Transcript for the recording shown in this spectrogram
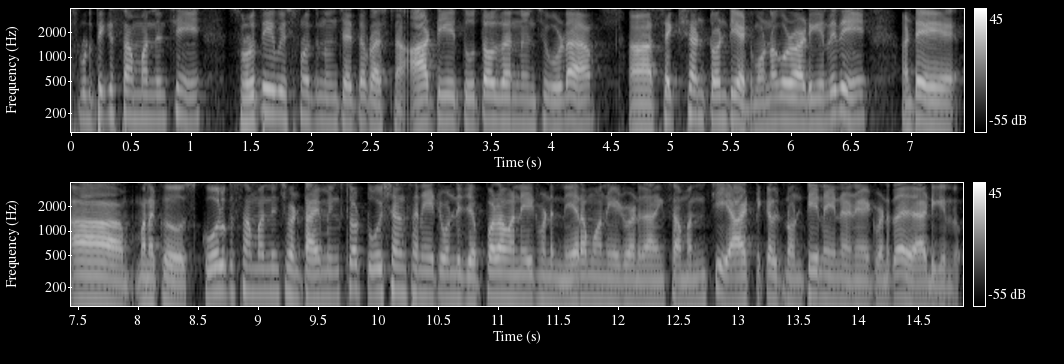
స్మృతికి సంబంధించి స్మృతి విస్మృతి నుంచి అయితే ప్రశ్న. ఆర్టీ టూ థౌజండ్ నుంచి కూడా సెక్షన్ ట్వంటీ ఎయిట్ మొన్న కూడా అడిగినది అంటే మనకు స్కూల్కి సంబంధించిన టైమింగ్స్లో ట్యూషన్స్ అనేటువంటి చెప్పడం అనేటువంటి నేరం అనేటువంటి దానికి సంబంధించి ఆర్టికల్ ట్వంటీ నైన్ అనేటువంటిది అడిగినారు.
